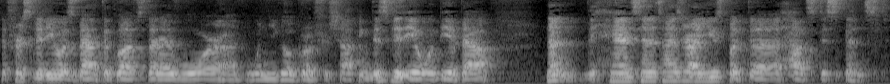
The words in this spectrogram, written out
the first video was about the gloves that I wore uh, when you go grocery shopping. This video would be about not the hand sanitizer I use, but the, how it's dispensed.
